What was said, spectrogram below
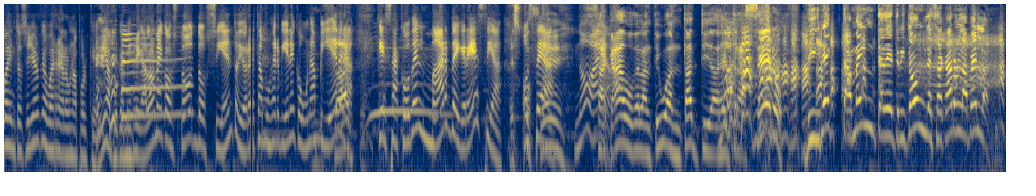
pues entonces yo creo que voy a regalar una porquería, porque mi regalo me costó 200 y ahora esta mujer viene con una piedra que sacó del mar de Grecia. Esto o sea, fue no vaya. sacado de la antigua Antártida, del trasero, directamente de Tritón, le sacaron la perla.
